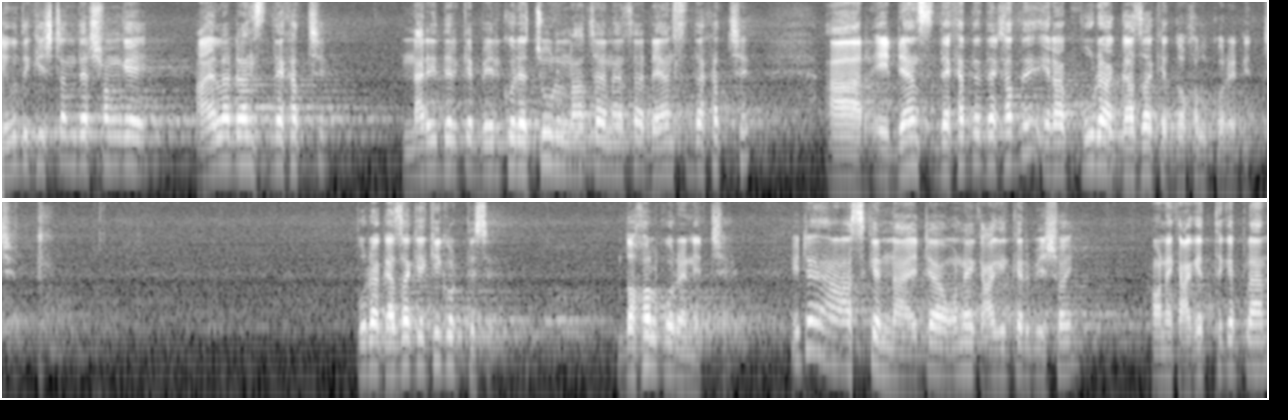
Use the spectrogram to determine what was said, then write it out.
ইহুদি খ্রিস্টানদের সঙ্গে আয়লা ডান্স দেখাচ্ছে নারীদেরকে বের করে চুল নাচা নাচা ড্যান্স দেখাচ্ছে। আর এই ড্যান্স দেখাতে দেখাতে এরা পুরা গাজাকে দখল করে নিচ্ছে। পুরা গাজাকে কি করতেছে? দখল করে নিচ্ছে। এটা আজকের না, এটা অনেক আগেকার বিষয়, অনেক আগের থেকে প্ল্যান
